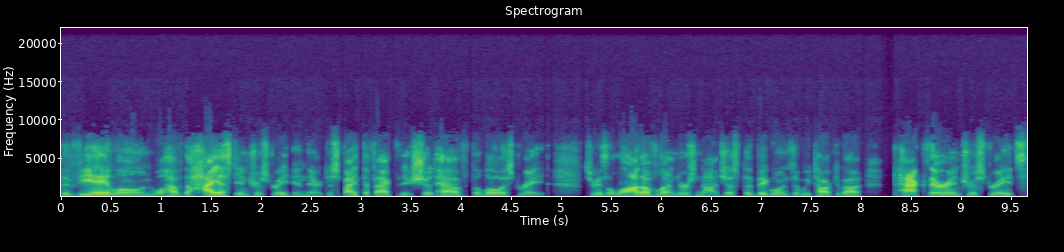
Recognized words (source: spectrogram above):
the VA loan will have the highest interest rate in there, despite the fact that it should have the lowest rate. So there's a lot of lenders, not just the big ones that we talked about, pack their interest rates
